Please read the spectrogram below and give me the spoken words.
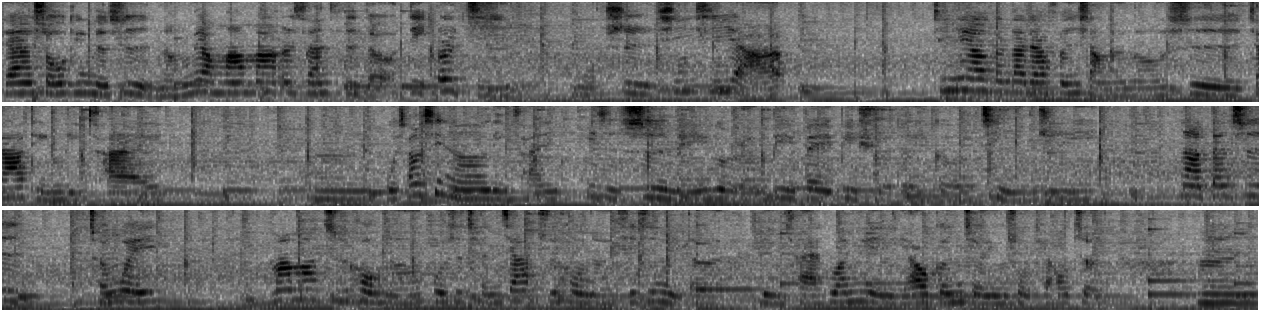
现在收听的是《能量妈妈二三四》的第二集，我是新西亚。今天要跟大家分享的呢是家庭理财。嗯，我相信呢，理财一直是每一个人必备必学的一个技能之一。那但是成为妈妈之后呢，或者是成家之后呢，其实你的理财观念也要跟着有所调整。嗯，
